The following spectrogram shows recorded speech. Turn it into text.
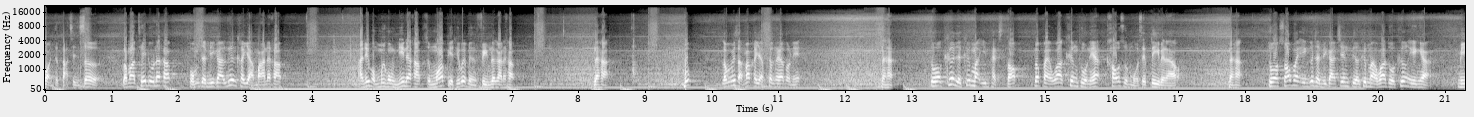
ก่อนจะตัดเซนเซอร์ เรามาเทสดูนะครับ ผมจะมีการเลื่อนขยับมานะครับ อันนี้ผมมือของนี้นะครับ สมมติว่าเปรียบเทียบเป็นฟิล์มแล้วกันนะครับนะฮะปุ๊บเราไม่สามารถขยับเครื่องได้แล้วตอนนี้นะฮะตัวเครื่องจะขึ้นมา impact stop ก็แปลว่าเครื่องตัวเนี้ยเข้าสู่โหมด safety ไปแล้วนะฮะ ตัวซอฟต์แวร์เองก็จะมีการแจ้งเตือนขึ้นมาว่าตัวเครื่องเองอะมี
